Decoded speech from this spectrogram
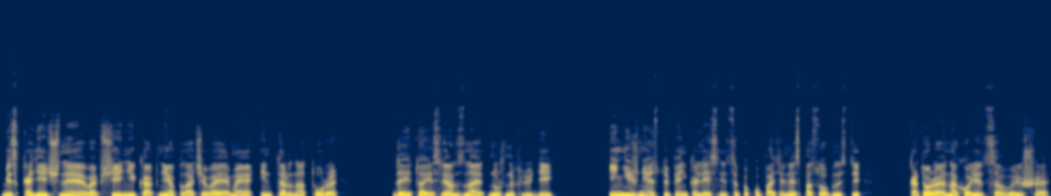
бесконечные, вообще никак не оплачиваемые интернатуры, да и то, если он знает нужных людей, и нижняя ступенька лестницы покупательной способности, которая находится выше,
